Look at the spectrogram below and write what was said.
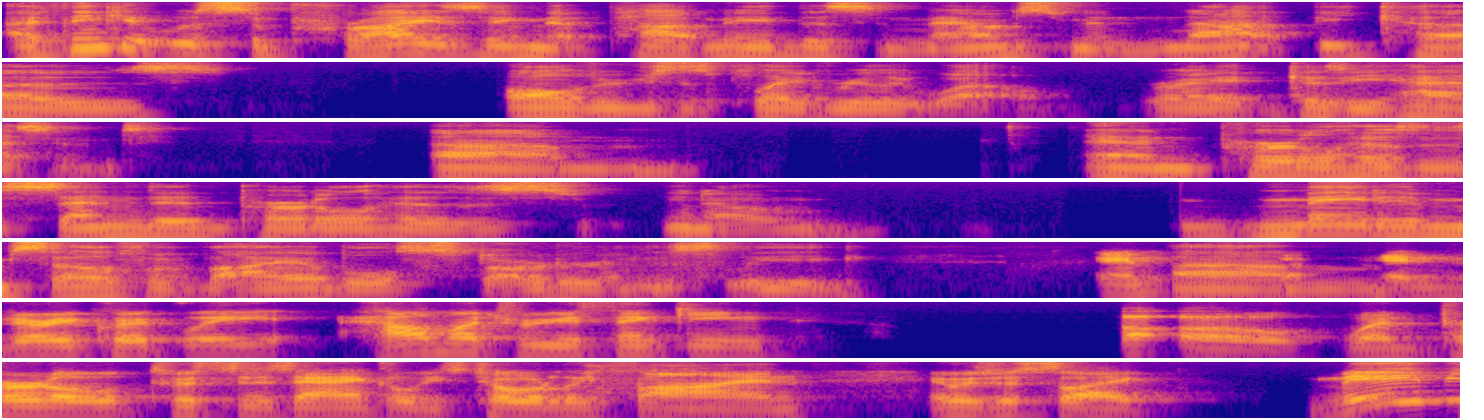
I think it was surprising that Pop made this announcement, not because Aldridge has played really well, right? Because he hasn't. Um, and Poeltl has ascended. Poeltl has, you know, made himself a viable starter in this league. And um, and very quickly, how much were you thinking? Uh oh, when Poeltl twisted his ankle, he's totally fine. It was just like, maybe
